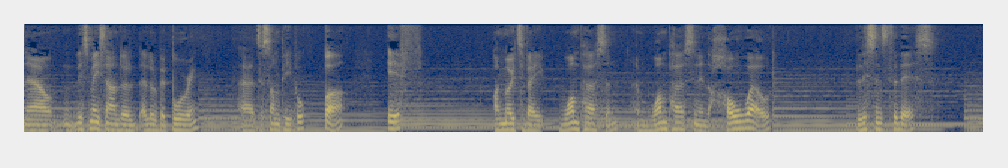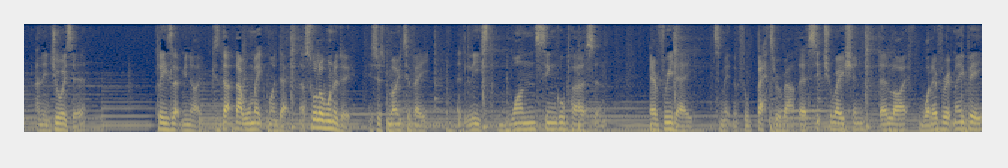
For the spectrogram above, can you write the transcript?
Now, this may sound a, a little bit boring uh, to some people, but if I motivate one person and one person in the whole world listens to this and enjoys it, please let me know because that, that will make my day. That's all I want to do is just motivate at least one single person every day to make them feel better about their situation, their life, whatever it may be.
